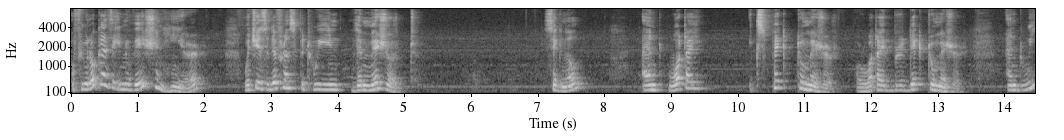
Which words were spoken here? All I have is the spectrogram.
If you look at the innovation here, which is the difference between the measured signal and what I expect to measure or what I predict to measure and we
